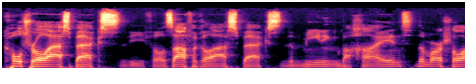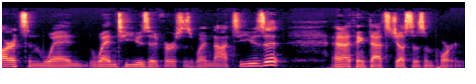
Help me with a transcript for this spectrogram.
cultural aspects, the philosophical aspects, the meaning behind the martial arts and when when to use it versus when not to use it. And I think that's just as important.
